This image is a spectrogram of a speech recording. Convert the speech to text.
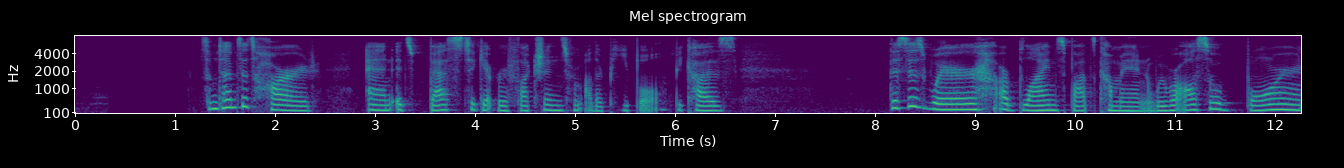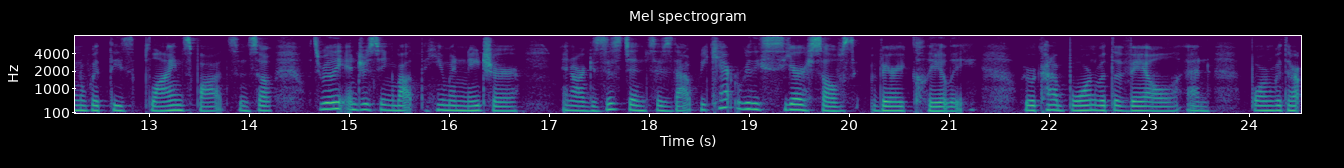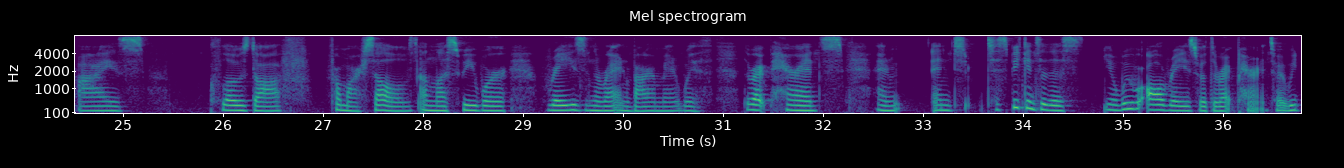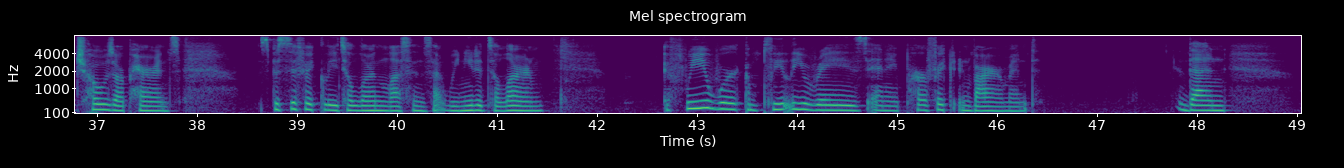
Sometimes it's hard and it's best to get reflections from other people because this is where our blind spots come in. We were also born with these blind spots. And so, what's really interesting about the human nature and our existence is that we can't really see ourselves very clearly. We were kind of born with a veil and born with our eyes closed off from ourselves unless we were raised in the right environment with the right parents and and to speak into this you know, we were all raised with the right parents, right? We chose our parents specifically to learn lessons that we needed to learn. If we were completely raised in a perfect environment, then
